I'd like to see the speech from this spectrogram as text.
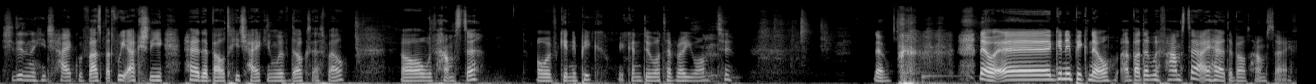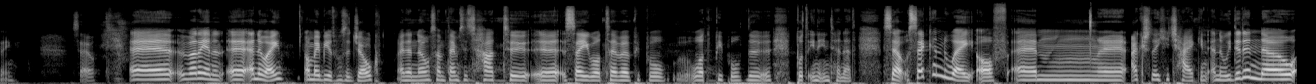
She didn't hitchhike with us, but we actually heard about hitchhiking with dogs as well, or with hamster, or with guinea pig. You can do whatever you want to. No, no, uh, guinea pig, no. Uh, But with hamster, I heard about hamster. I think. So, uh, but yeah, uh, anyway, or maybe it was a joke. I don't know. Sometimes it's hard to uh, say whatever people, what people do, put in internet. So, second way of um, uh, actually hitchhiking, and we didn't know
